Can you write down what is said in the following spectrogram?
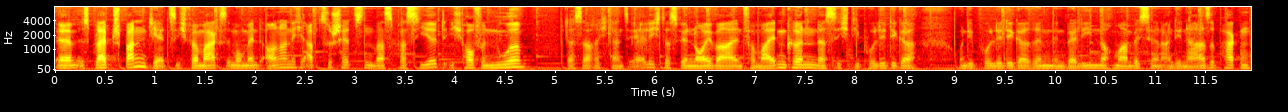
Ähm, es bleibt spannend jetzt. Ich vermag es im Moment auch noch nicht abzuschätzen, was passiert. Ich hoffe nur, das sage ich ganz ehrlich, dass wir Neuwahlen vermeiden können, dass sich die Politiker und die Politikerinnen in Berlin noch mal ein bisschen an die Nase packen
